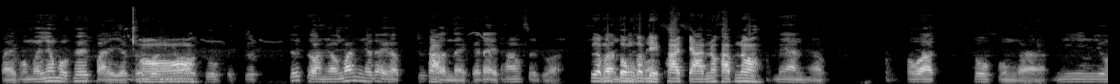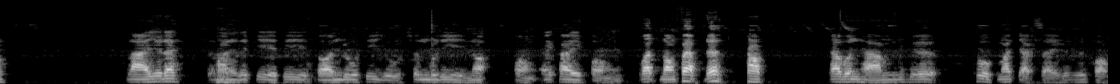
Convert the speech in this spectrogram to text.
ไปผมก็ยังบ่เคยไปอยากไปอ๋อเบิ่งเอาทูบไปจุดหรือตอนกลางวันก็ได้ครับจุดครับ ตอนไหนก็ได้ทางสะดวก เพื่อมาตรงกับเด็กพาจารย์เนาะครับเนาะแม่นครับ เพราะว่าทูบผมก็มีอยู่หลายอยู่ได้สมัยตะกี้ที่ตอนอยู่ที่อยู่ชลบุรีเนาะของไอ้ไข่ของวัดหนองแฟบเด้อ ครับ ถ้าเพิ่นถามนี่คือทูบมาจากไสก็คือของ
